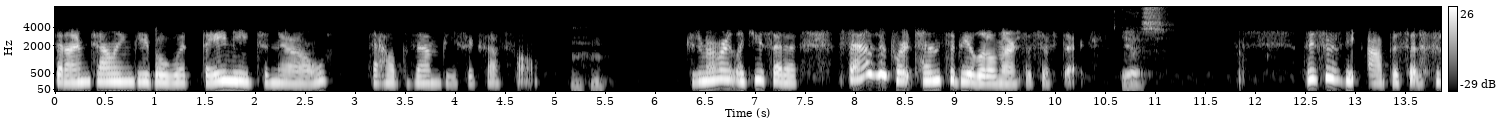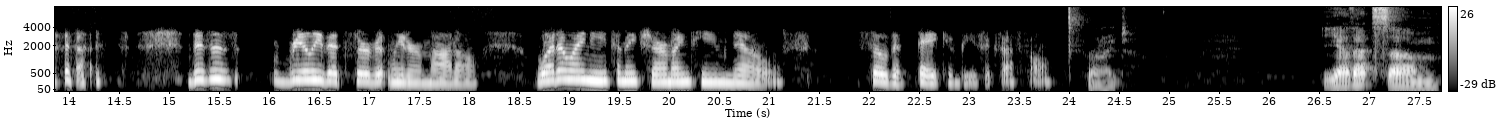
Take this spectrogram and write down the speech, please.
that I'm telling people what they need to know to help them be successful. Because mm-hmm. remember, like you said, a status report tends to be a little narcissistic. Yes. This is the opposite of that. this is really that servant leader model what do I need to make sure my team knows so that they can be successful? Right. Yeah, that's um,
